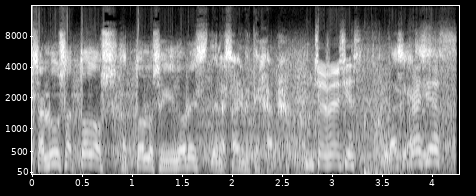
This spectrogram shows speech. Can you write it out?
Saludos a todos, a todos los seguidores de la sangre tejana. Muchas gracias. Gracias. Gracias.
